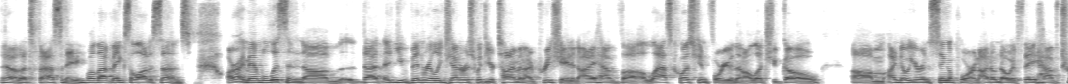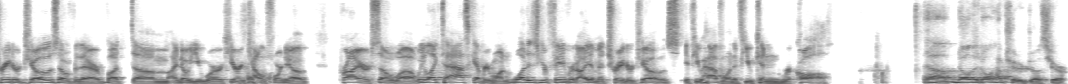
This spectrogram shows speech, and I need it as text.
Yeah, that's fascinating. Well, that makes a lot of sense. All right, man. Well, listen, uh, that you've been really generous with your time, and I appreciate it. I have uh, a last question for you, and then I'll let you go. Um, I know you're in Singapore, and I don't know if they have Trader Joe's over there, but um, I know you were here in California prior. So uh, we like to ask everyone, what is your favorite item at Trader Joe's, if you have one, if you can recall? Um, no, they don't have Trader Joe's here.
